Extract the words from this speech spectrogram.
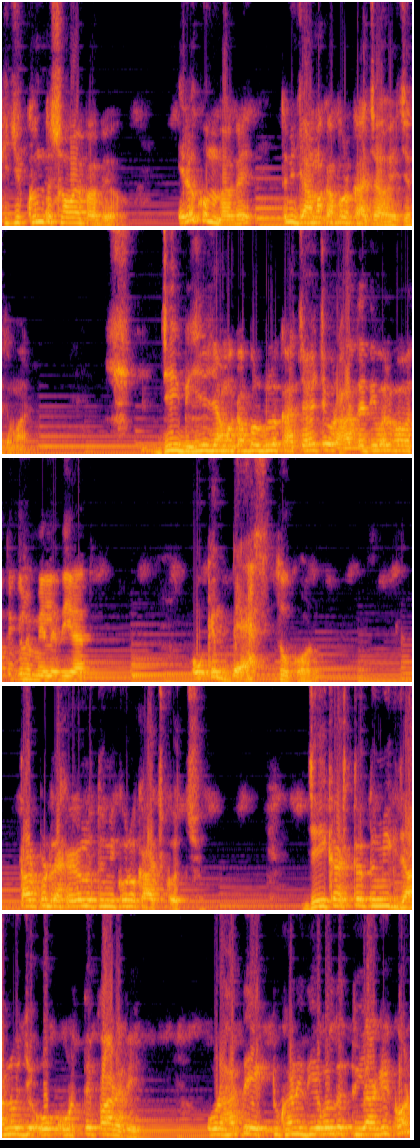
কিছুক্ষণ তো সময় পাবে ও এরকম ভাবে তুমি জামা কাপড় কাচা হয়েছে তোমার। যেই ভিজে জামা কাপড়গুলো কাচা হয়েছে, ওর হাতে দিয়ে বল বাবা তুই এগুলো মেলে দিয়ে। ওকে ব্যস্ত করো। তারপর দেখা গেল তুমি কোনো কাজ করছ। যেই কাজটা তুমি জানো যে ও করতে পারবে, ওর হাতে একটুখানি দিয়ে বলতে, তুই আগে কর,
